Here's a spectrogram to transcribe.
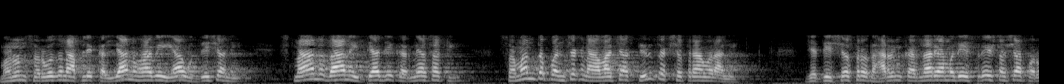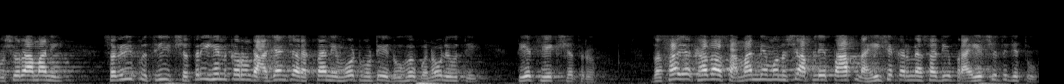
म्हणून सर्वजण आपले कल्याण व्हावे या उद्देशाने स्नानदान इत्यादी करण्यासाठी समंत पंचक नावाच्या तीर्थक्षेत्रावर आले जेथे शस्त्र धारण करणाऱ्यामध्ये श्रेष्ठ अशा परशुरामाने सगळी पृथ्वी क्षत्रिहीन करून राजांच्या रक्ताने मोठमोठे डोह बनवले होते. तेच हे क्षेत्र. जसा एखादा सामान्य मनुष्य आपले पाप नाहीसे करण्यासाठी प्रायश्चित घेतो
